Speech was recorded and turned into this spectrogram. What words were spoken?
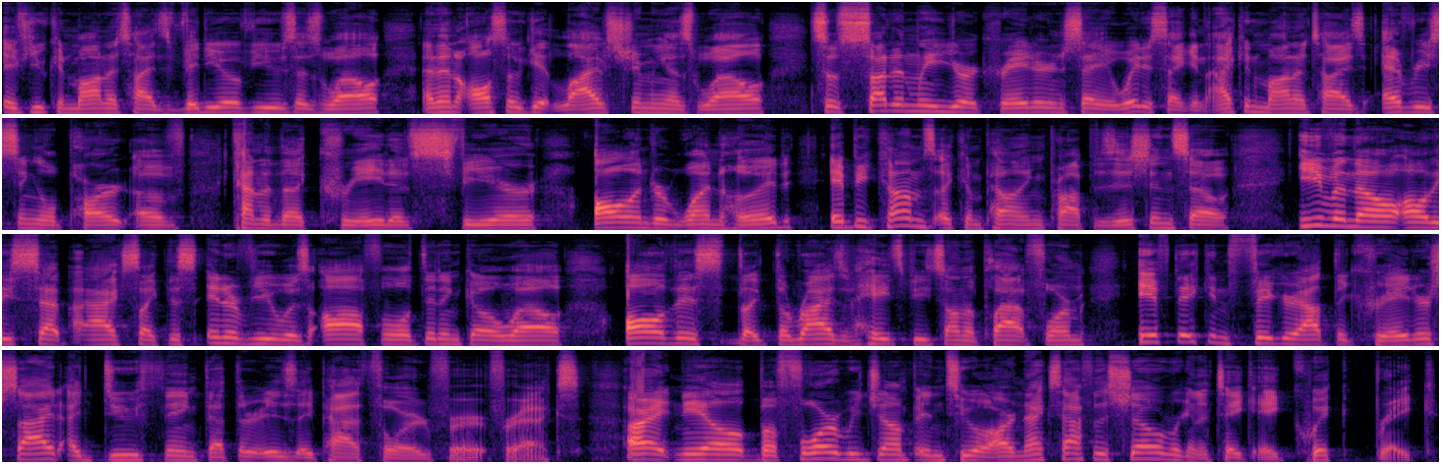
if you can monetize video views as well, and then also get live streaming as well. So suddenly you're a creator and say, wait a second, I can monetize every single part of kind of the creative sphere all under one hood. It becomes a compelling proposition. So even though all these setbacks, like this interview was awful, it didn't go well, all this, like the rise of hate speech on the platform, if they can figure out the creator side, I do think that there is a path forward for, for X. All right, Neal, before we jump into our next half of the show, we're going to take a quick break.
